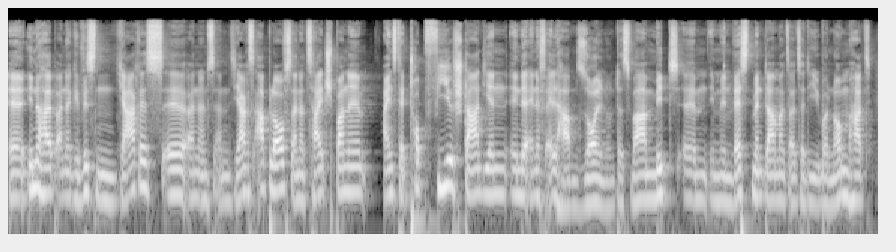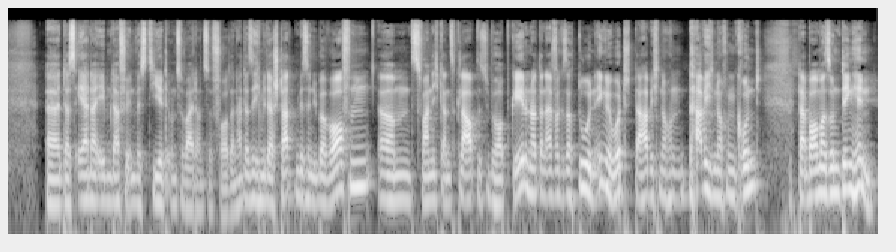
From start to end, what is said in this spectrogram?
äh, innerhalb einer gewissen Jahres, äh, eines, eines Jahresablaufs, einer Zeitspanne, eins der Top 4 Stadien in der NFL haben sollen. Und das war mit ähm, im Investment damals, als er die übernommen hat, dass er da eben dafür investiert und so weiter und so fort. Dann hat er sich mit der Stadt ein bisschen überworfen. Ähm, es war nicht ganz klar, ob das überhaupt geht und hat dann einfach gesagt, du in Inglewood, da habe ich noch ein, da habe ich noch einen Grund, da bauen wir so ein Ding hin.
